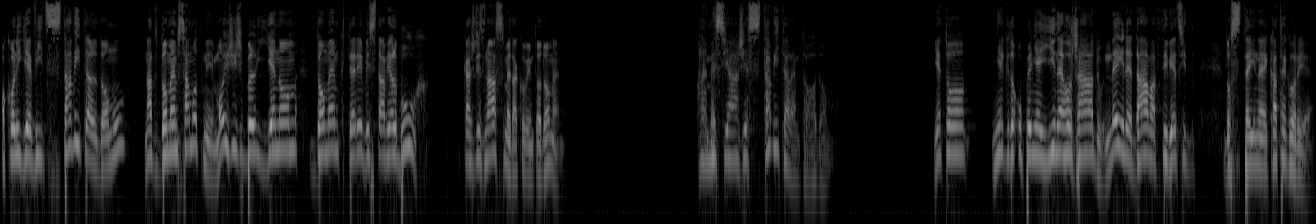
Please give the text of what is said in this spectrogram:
okolik je víc stavitel domu nad domem samotným. Mojžíš byl jenom domem, který vystavěl Bůh. Každý z nás jsme takovýmto domem. Ale Mesiáš je stavitelem toho domu. Je to někdo úplně jiného řádu. Nejde dávat ty věci do stejné kategorie.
